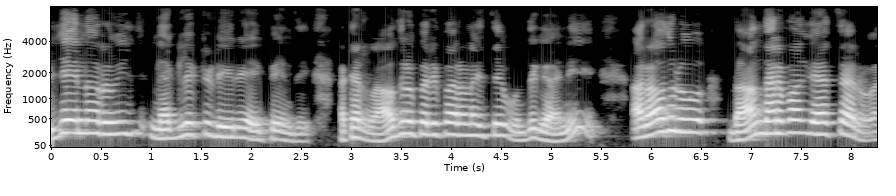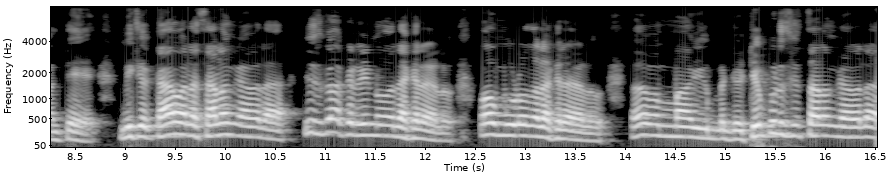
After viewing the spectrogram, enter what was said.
విజయనగరం నెగ్లెక్టెడ్ ఏరియా అయిపోయింది. అక్కడ రాజుల పరిపాలన అయితే ఉంది కానీ ఆ రాజులు దాన ధర్మాలు చేస్తారు అంతే. మీకు కావాలా స్థలం కావాలా? తీసుకో అక్కడ రెండు వందల ఎకరాలు ఓ మూడు వందల ఎకరాలు మా టెంపుల్స్ స్థలం కావాలా?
